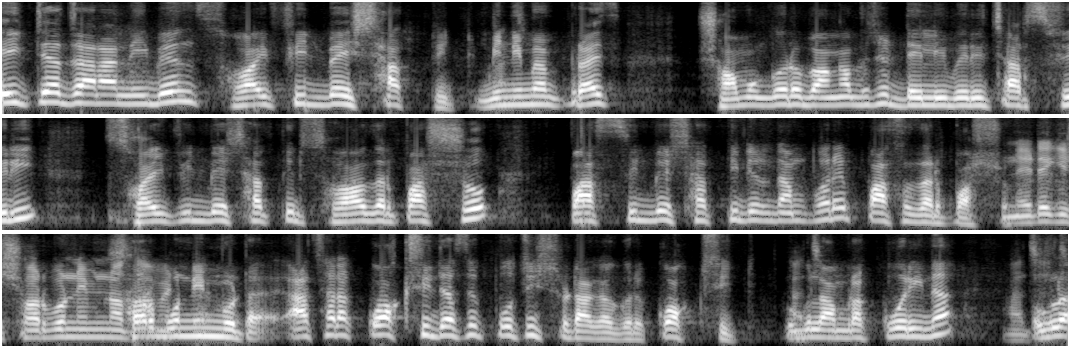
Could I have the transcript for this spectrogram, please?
এইটা যারা নিবেন ছয় ফিট বাই সাত ফিট মিনিমাম প্রাইস সমগ্র বাংলাদেশে ডেলিভারি চার্জ ফ্রি ছয় ফিট বাই সাত ফিট ছ হাজার পাঁচশো পাঁচ ফিট বাই সাত ফিটের দাম পড়ে পাঁচ হাজার পাঁচশো। মানে এটা কি সর্বনিম্ন? সর্বনিম্নটা আছাড়া ককশিট আছে পঁচিশশো টাকা করে ককশিট ওগুলো আমরা করি না। আচ্ছা। ওগুলো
